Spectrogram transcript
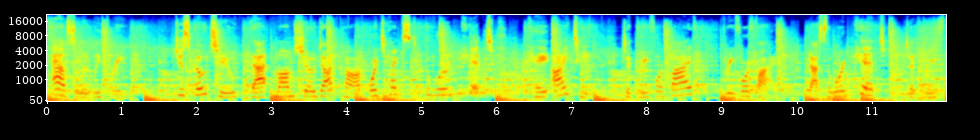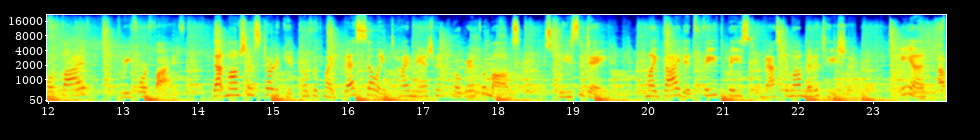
absolutely free. Just go to thatmomshow.com or text the word KIT, K I T, to 345 345. That's the word KIT to 345 345. That Mom Show Starter Kit comes with my best selling time management program for moms, Squeeze the Day, my guided faith based Master Mom meditation, and a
